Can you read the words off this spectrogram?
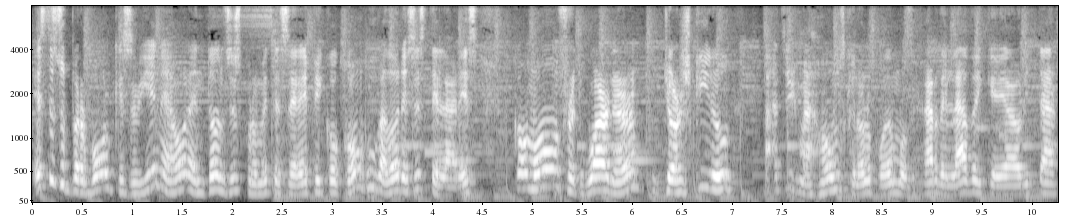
Este Super Bowl que se viene ahora entonces promete ser épico con jugadores estelares como Fred Warner, George Kittle, Patrick Mahomes, que no lo podemos dejar de lado y que ahorita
